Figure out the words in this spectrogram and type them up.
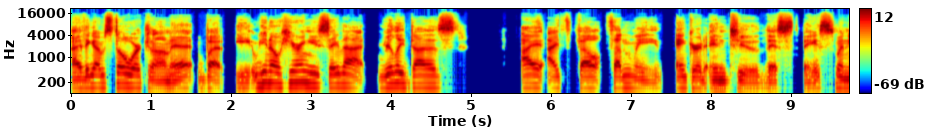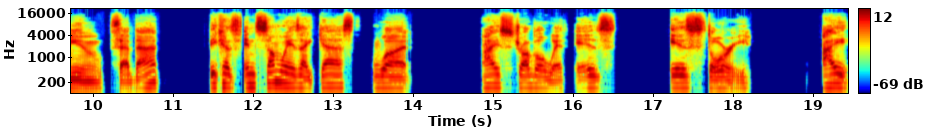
I think I'm still working on it, but you know, hearing you say that really does I I felt suddenly anchored into this space when you said that because in some ways I guess what I struggle with is is story. I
